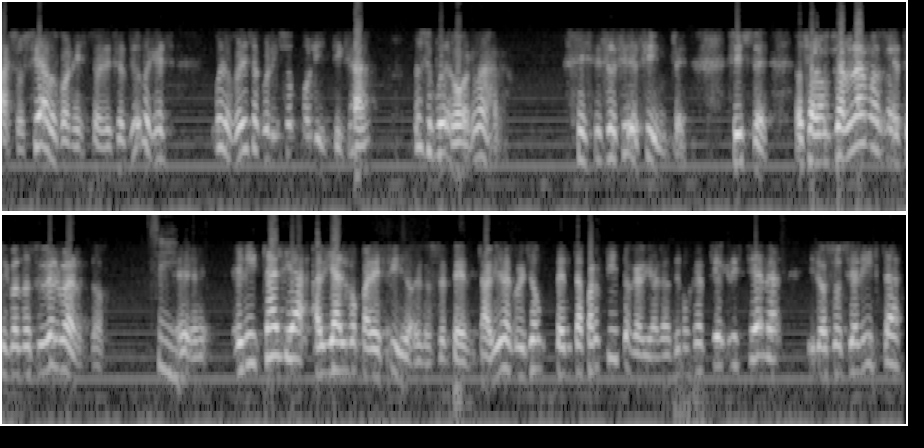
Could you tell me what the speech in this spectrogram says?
asociado con esto, la incertidumbre que es, bueno, con esa coalición política no se puede gobernar. Es así de simple. ¿viste? O sea, lo charlamos este, cuando subió Alberto. Eh, en Italia había algo parecido en los 70. Había una coalición pentapartito que había la democracia cristiana y los socialistas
